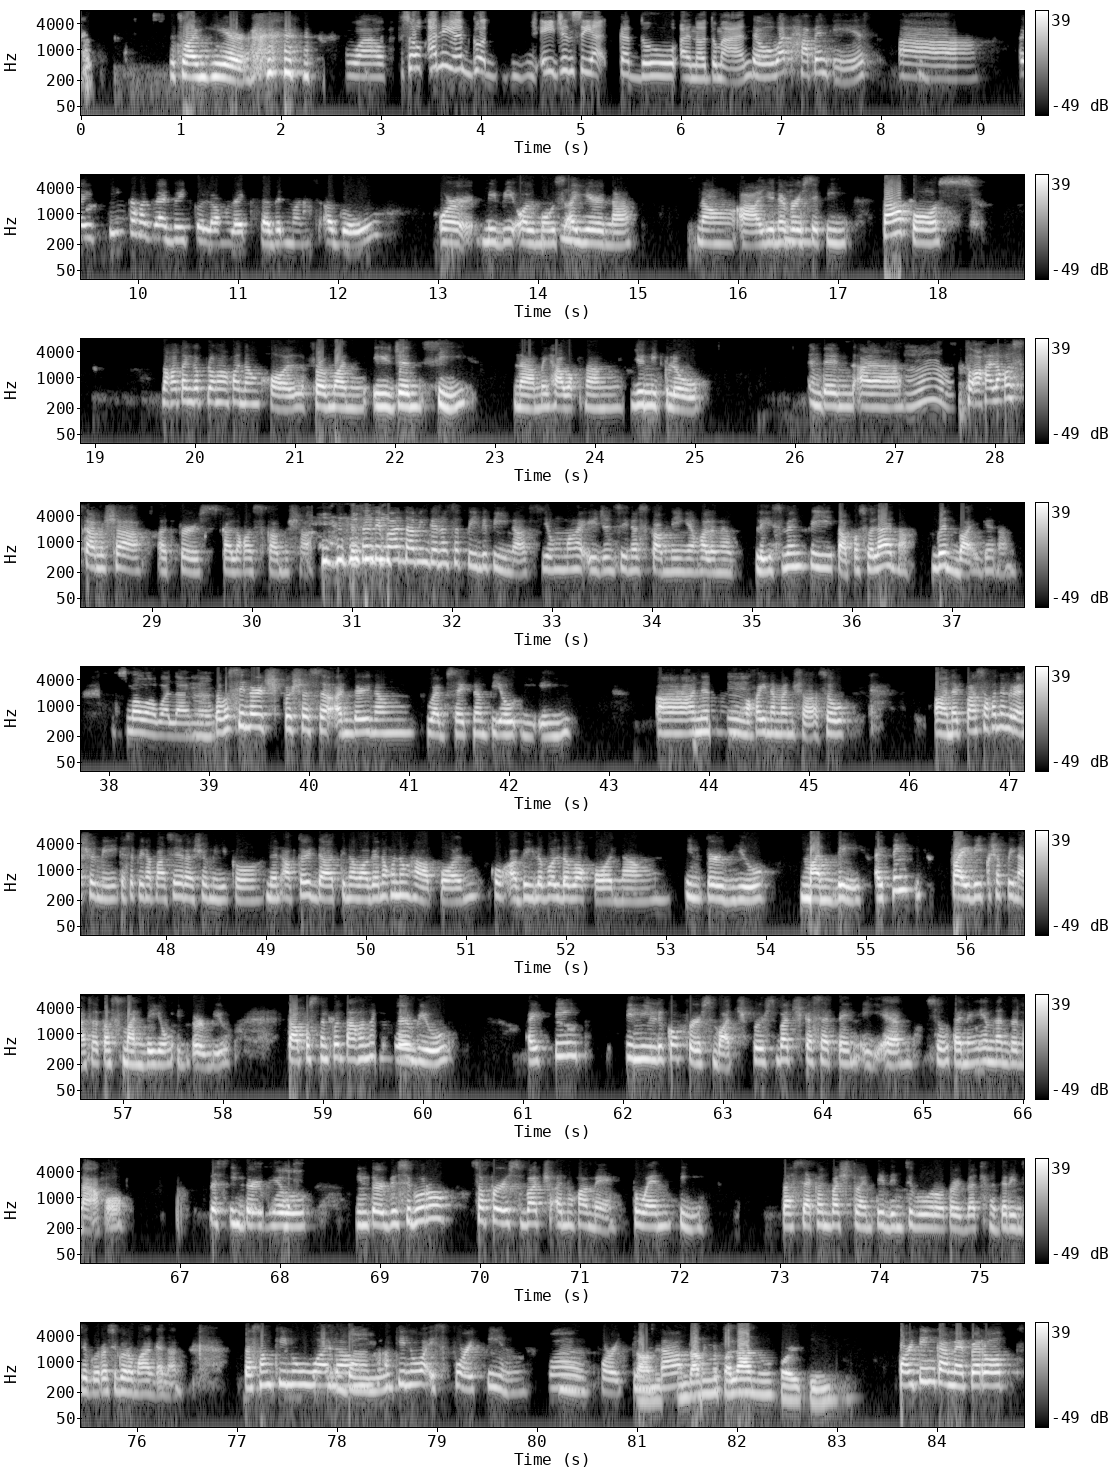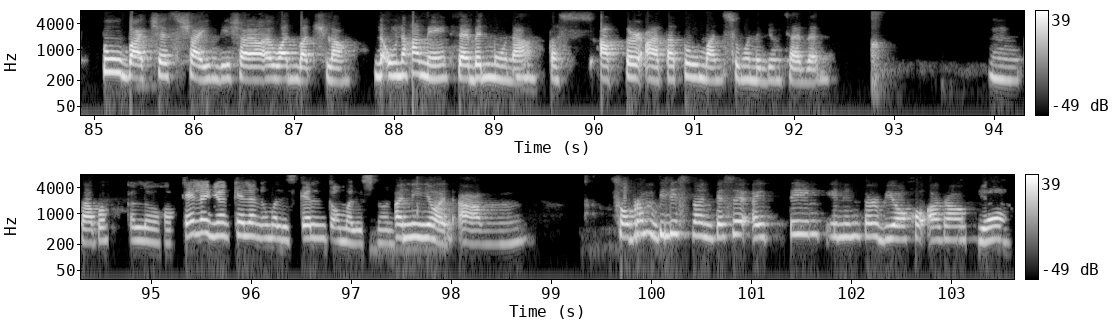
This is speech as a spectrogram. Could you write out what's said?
That's why I'm here. Wow. So, ano yan? Good agency ka do, ano, dumaan? so, what happened is, uh, I think kakagraduate ko lang like seven months ago or maybe almost a year na ng uh, university. Tapos, nakatanggap lang ako ng call from an agency na may hawak ng Uniqlo. And then, uh, Ah. So, akala ko scam siya at first. Akala ko scam siya. Kasi di ba, ang daming ganun sa Pilipinas. Yung mga agency na scamming, yung ka lang ng placement fee, tapos wala na. Goodbye, ganun. Mas mawawala na. Tapos, sinerch ko siya sa under ng website ng POEA. Ah, ano Mm. okay naman siya. So, ah nagpasa ako ng resume kasi pinapasa yung resume ko. Then, after that, tinawagan ako ng hapon kung available daw ako ng interview Monday. I think Friday ko siya pinasa, tapos Monday yung interview. Tapos nagpunta ako ng interview. I think pinili ko first batch. First batch kasi 10 a.m. So 10 a.m. nandun na ako. Tapos interview. Interview siguro sa first batch ano kami, 20. Tapos second batch 20 din siguro, third batch 20 rin siguro, siguro mga ganon. Tapos ang kinuha Ang lang, dami. ang kinuha is 14. Wow. Hmm, 14. Dami, ang dami niyo pala, no? 14. 14 kami, pero two batches siya, hindi siya one batch lang. Nauna kami, seven muna. Tapos after ata two months, sumunod yung seven. Mm, tapos, Kaloka. Kailan yun? Kailan umalis? Kailan ka umalis nun? ano yun, um, sobrang bilis nun kasi I think in-interview ako around Yeah.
